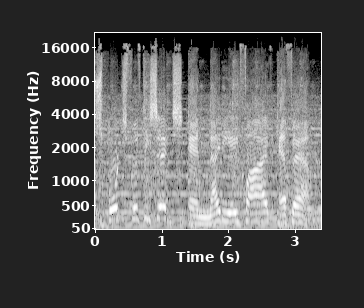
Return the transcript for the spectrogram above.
Sports 56 and 98.5 FM.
